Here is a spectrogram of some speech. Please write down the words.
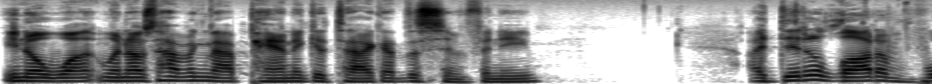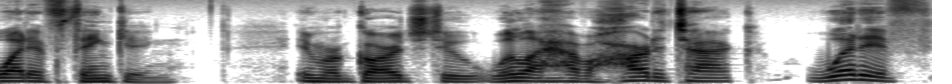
you know, when I was having that panic attack at the symphony, I did a lot of what if thinking in regards to will I have a heart attack? What if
